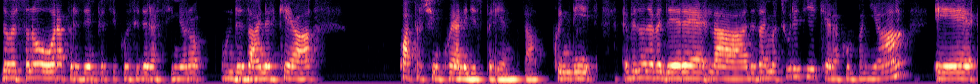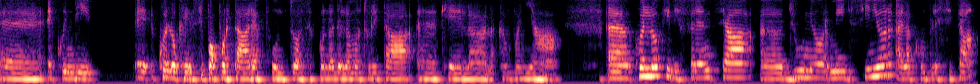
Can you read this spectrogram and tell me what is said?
Dove sono ora, per esempio, si considera senior un designer che ha 4-5 anni di esperienza, quindi eh, bisogna vedere la design maturity che la compagnia ha e, eh, e quindi è quello che si può portare appunto a seconda della maturità eh, che la, la, compagnia ha. Eh, quello che differenzia eh, junior, mid, senior è la complessità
